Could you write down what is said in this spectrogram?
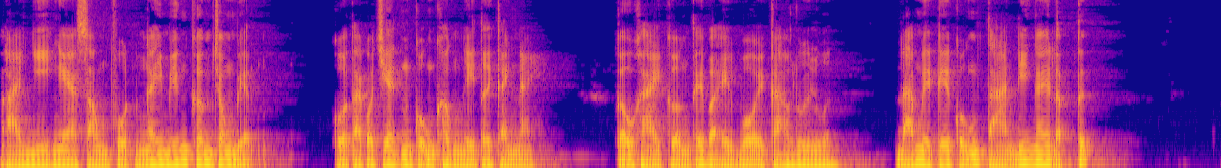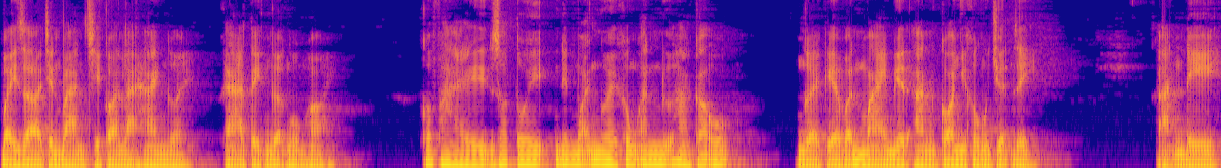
Ái Nhi nghe xong phụt ngay miếng cơm trong miệng. Cô ta có chết cũng không nghĩ tới cảnh này. Cậu Khải Cường thấy vậy vội cáo lui luôn. Đám người kia cũng tản đi ngay lập tức. Bây giờ trên bàn chỉ còn lại hai người. Khả tình ngượng ngùng hỏi. Có phải do tôi nên mọi người không ăn nữa hả cậu? Người kia vẫn mãi biết ăn coi như không có chuyện gì. Ăn đi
